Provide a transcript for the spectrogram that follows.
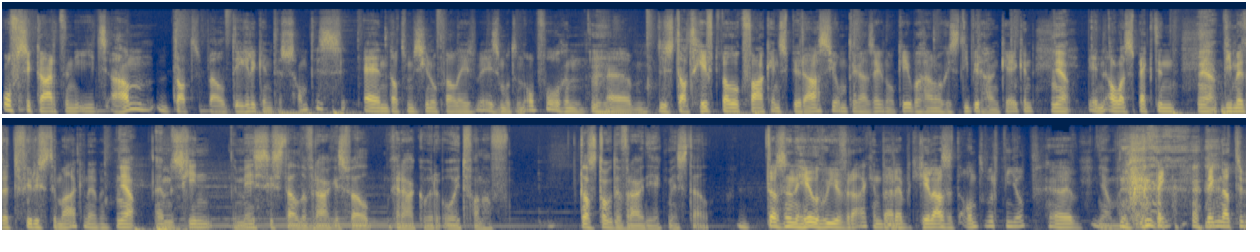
Of ze kaarten iets aan dat wel degelijk interessant is en dat we misschien ook wel eens, moeten opvolgen. Mhm. Ehm, dus dat geeft wel ook vaak inspiratie om te gaan zeggen, oké, we gaan nog eens dieper gaan kijken Ja. in alle aspecten die met het virus te maken hebben. Ja, en misschien de meest gestelde vraag is wel, geraken we er ooit vanaf? Dat is toch de vraag die ik me stel. Dat is een heel goede vraag en daar heb ik helaas het antwoord niet op. Eh, Jammer. denk, denk dat,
